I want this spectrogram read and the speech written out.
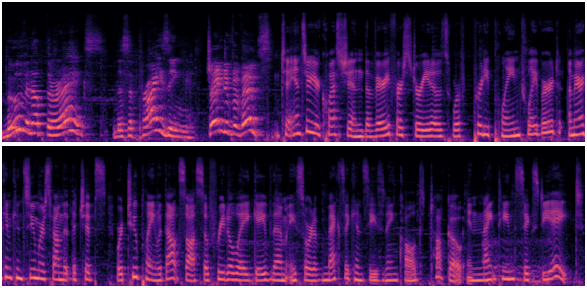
Moving up the ranks. in The surprising. Change of events. To answer your question, the very first Doritos were pretty plain flavored. American consumers found that the chips were too plain without sauce, so Frito Lay gave them a sort of Mexican seasoning called taco in 1968.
